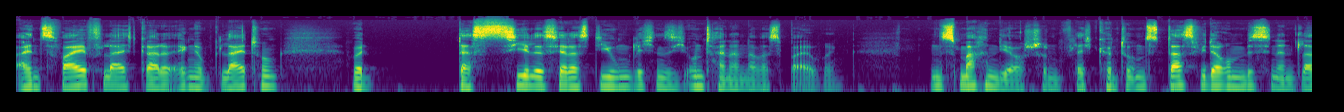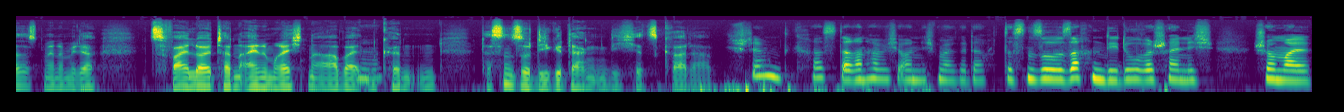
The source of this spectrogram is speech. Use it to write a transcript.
ein, zwei vielleicht, gerade enge Begleitung. Aber das Ziel ist ja, dass die Jugendlichen sich untereinander was beibringen. Und das machen die auch schon. Vielleicht könnte uns das wiederum ein bisschen entlasten, wenn dann wieder zwei Leute an einem Rechner arbeiten ja. könnten. Das sind so die Gedanken, die ich jetzt gerade habe. Stimmt, krass, daran habe ich auch nicht mal gedacht. Das sind so Sachen, die du wahrscheinlich schon mal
